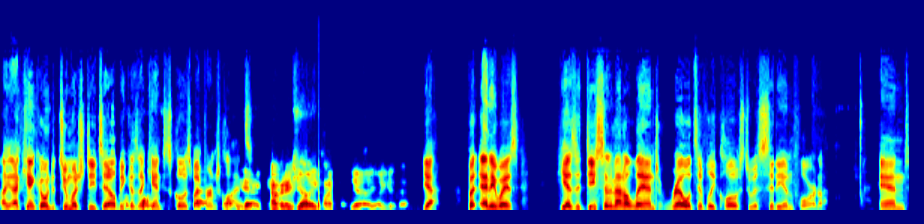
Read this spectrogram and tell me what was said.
I, I can't go into too much detail because I can't disclose my firm's clients. Yeah, confidentiality. client. Yeah, I, I get that. But anyways, he has a decent amount of land relatively close to a city in Florida. And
